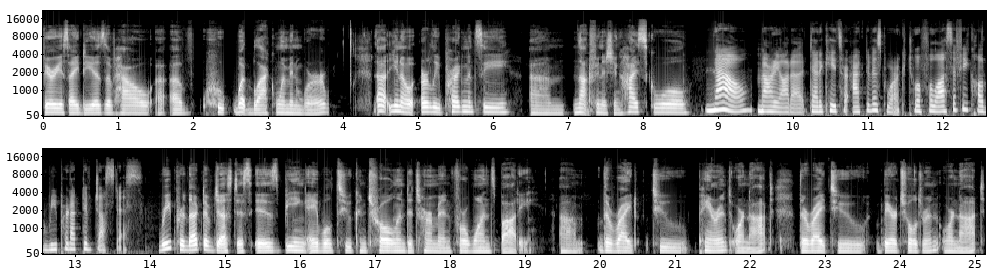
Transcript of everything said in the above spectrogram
various ideas of how uh, of who what black women were. Uh, you know, early pregnancy, um, not finishing high school. Now, Mariotta dedicates her activist work to a philosophy called reproductive justice. Reproductive justice is being able to control and determine for one's body um, the right to parent or not, the right to bear children or not,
